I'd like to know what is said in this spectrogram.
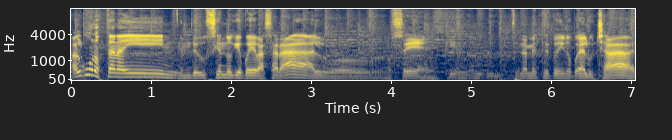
Algunos están ahí deduciendo que puede pasar algo, no sé, que finalmente Tony no pueda luchar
